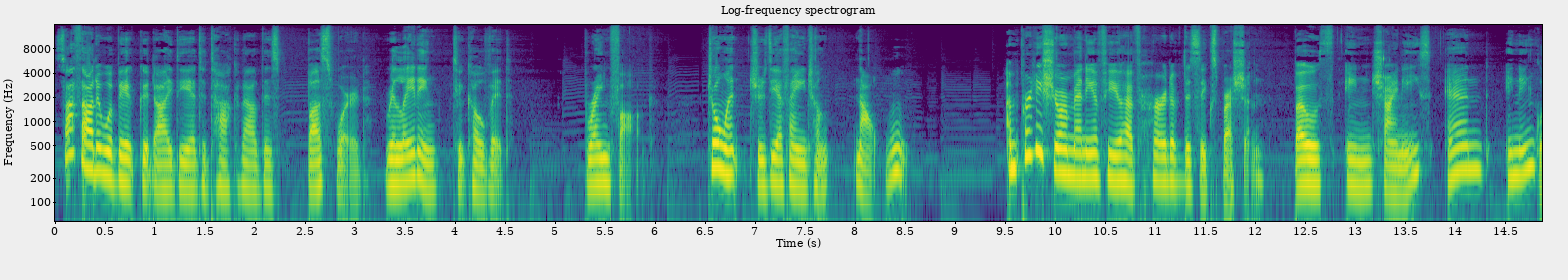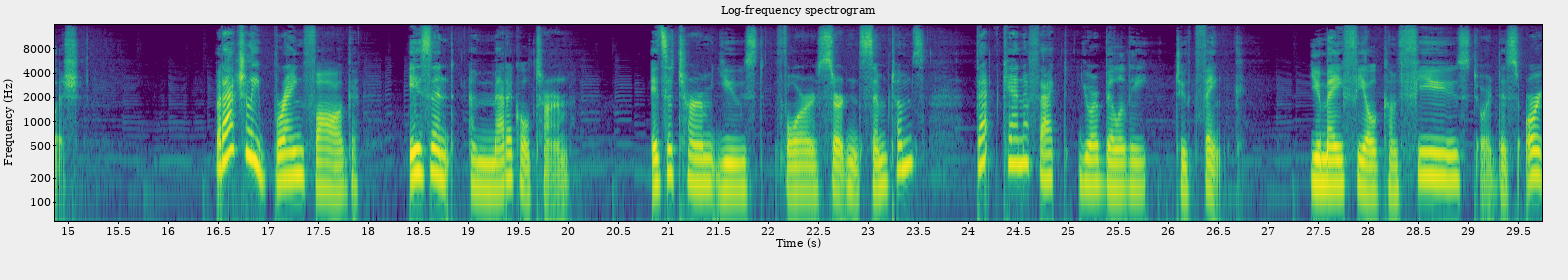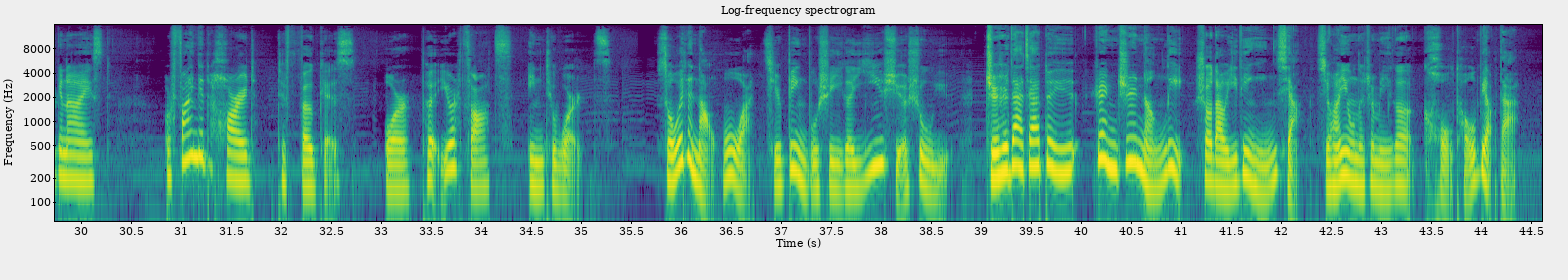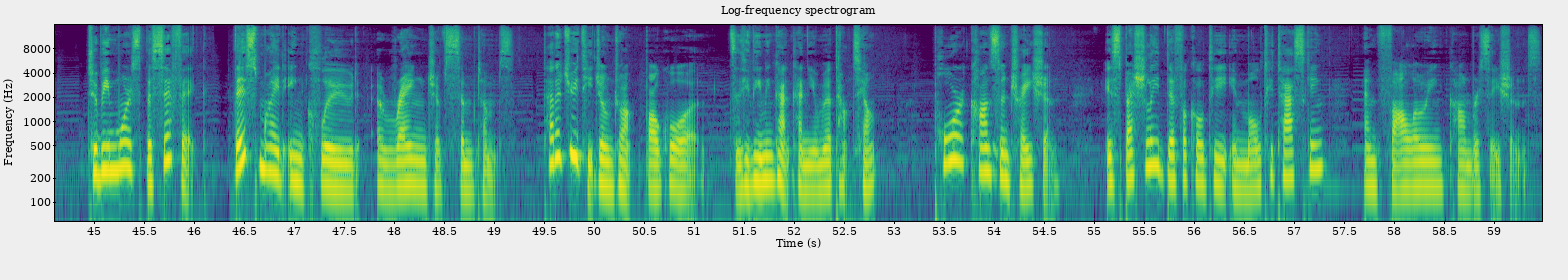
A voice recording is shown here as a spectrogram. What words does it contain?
So I thought it would be a good idea to talk about this buzzword relating to COVID brain fog. 中文直接翻译成脑雾. I'm pretty sure many of you have heard of this expression, both in Chinese and in English. But actually, brain fog isn't a medical term. It's a term used for certain symptoms that can affect your ability to think. You may feel confused or disorganized, or find it hard to focus or put your thoughts into words. 所谓的脑雾啊，其实并不是一个医学术语，只是大家对于认知能力受到一定影响，喜欢用的这么一个口头表达。To be more specific, this might include a range of symptoms. 它的具体症状包括，仔细听听看，看你有没有躺枪。Poor concentration especially difficulty in multitasking and following conversations.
